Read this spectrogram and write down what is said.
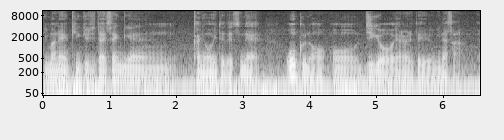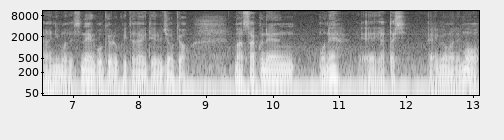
今ね緊急事態宣言下においてですね多くの事業をやられている皆さんにもですねご協力いただいている状況、まあ、昨年もね、え、やったし今までも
